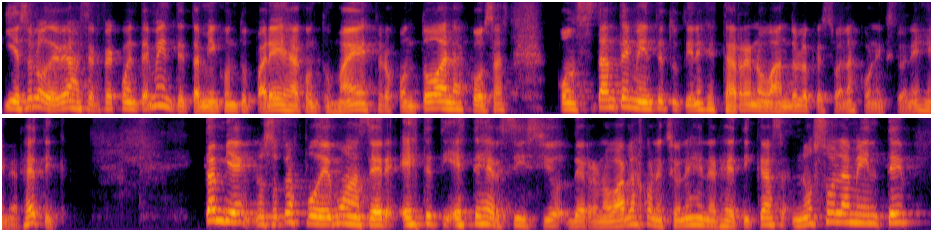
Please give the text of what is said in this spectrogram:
Y eso lo debes hacer frecuentemente, también con tu pareja, con tus maestros, con todas las cosas. Constantemente tú tienes que estar renovando lo que son las conexiones energéticas. También nosotros podemos hacer este, este ejercicio de renovar las conexiones energéticas no solamente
